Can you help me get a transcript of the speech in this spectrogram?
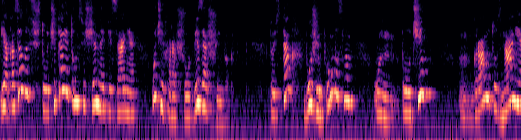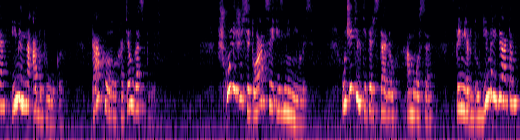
И оказалось, что читает он священное писание очень хорошо, без ошибок. То есть так, Божьим промыслом он получил грамоту, знания именно от Бога. Так э, хотел Господь. В школе же ситуация изменилась. Учитель теперь ставил Амоса в пример другим ребятам,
